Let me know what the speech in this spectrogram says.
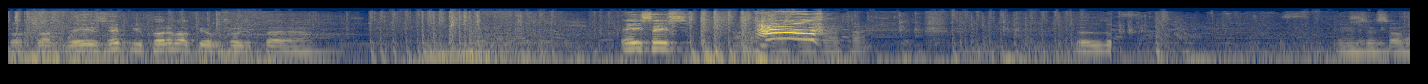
Short bak Reis hep yukarı bakıyor bu çocukta ya. Ace ace. Öldü. Elinize sağlık.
